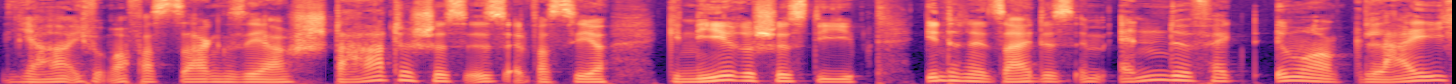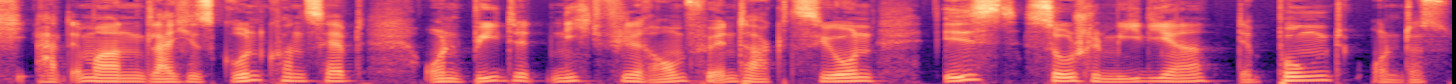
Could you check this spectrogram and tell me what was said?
ja, ich würde mal fast sagen, sehr statisches ist, etwas sehr generisches. Die Internetseite ist im Endeffekt immer gleich, hat immer ein gleiches Grundkonzept und bietet nicht viel Raum für Interaktion, ist Social Media der Punkt, und das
